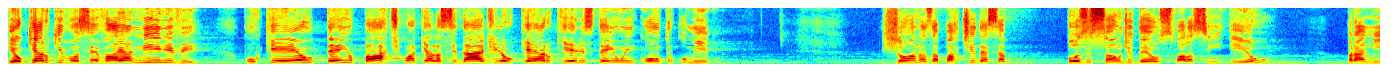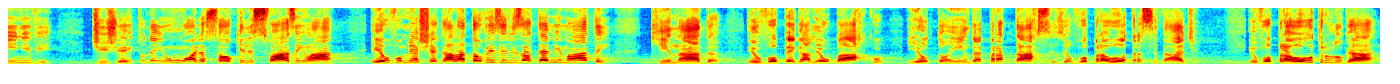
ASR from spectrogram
eu quero que você vá a Nínive, porque eu tenho parte com aquela cidade e eu quero que eles tenham um encontro comigo. Jonas, a partir dessa posição de Deus, fala assim: Eu, para Nínive, de jeito nenhum, olha só o que eles fazem lá, eu vou me achegar lá, talvez eles até me matem. Que nada, eu vou pegar meu barco e eu tô indo é para Tarsis, eu vou para outra cidade eu vou para outro lugar.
